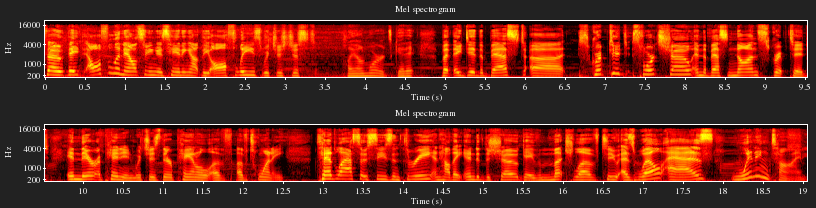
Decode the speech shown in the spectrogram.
So they awful announcing is handing out the awfullies, which is just play on words, get it? But they did the best uh, scripted sports show and the best non-scripted in their opinion, which is their panel of of twenty. Ted Lasso season three and how they ended the show gave much love to, as well as Winning Time,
